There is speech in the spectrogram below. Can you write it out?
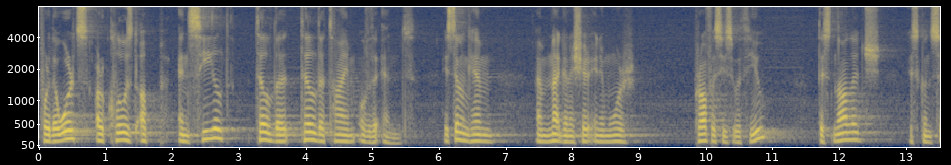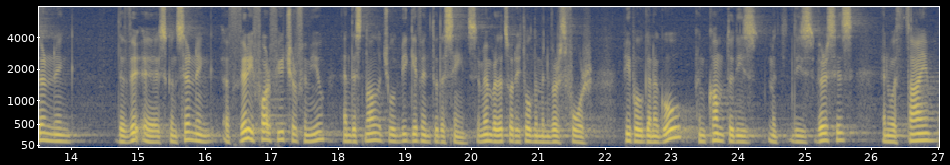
for the words are closed up and sealed till the, till the time of the end. He's telling him, I'm not going to share any more prophecies with you. This knowledge is concerning, the, uh, is concerning a very far future from you, and this knowledge will be given to the saints. Remember, that's what he told them in verse 4. People are going to go and come to these, these verses, and with time,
